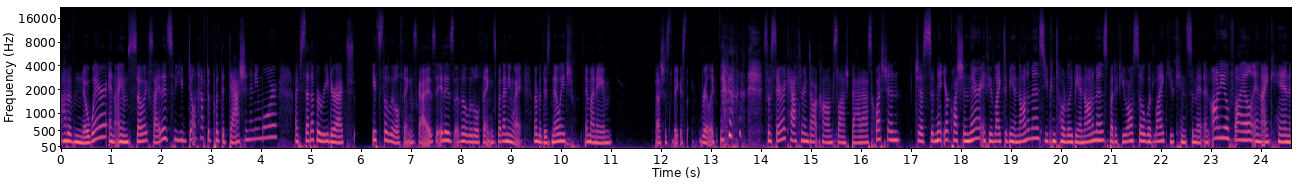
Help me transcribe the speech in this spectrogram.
out of nowhere and I am so excited. So you don't have to put the dash in anymore. I've set up a redirect. It's the little things, guys. It is the little things. But anyway, remember there's no H in my name. That's just the biggest thing, really. so sarahcatherine.com slash badass question. Just submit your question there. If you'd like to be anonymous, you can totally be anonymous. But if you also would like, you can submit an audio file and I can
